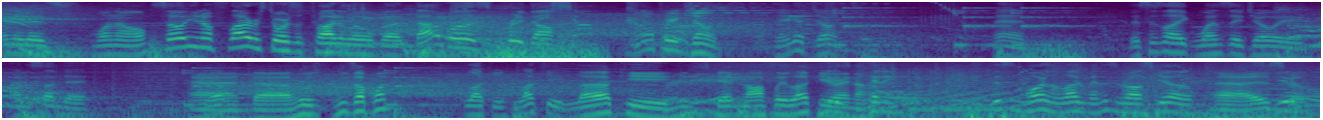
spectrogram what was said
and it is. 1-0. So you know, Fly restores his pride a little bit. That was pretty dominant. You got pretty jumped. Yeah, you got jumped. Man, this is like Wednesday Joey on a Sunday. And uh, who's who's up one? Lucky. Lucky. Lucky. He's getting awfully lucky He's right now. getting- this is more than luck, man. This is raw skill. Uh, It's it's beautiful.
